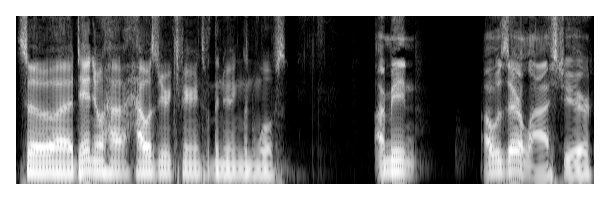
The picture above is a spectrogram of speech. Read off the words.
so uh, Daniel, how how was your experience with the New England Wolves? I mean, I was there last year.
